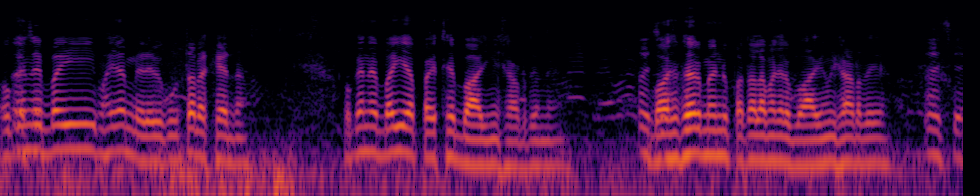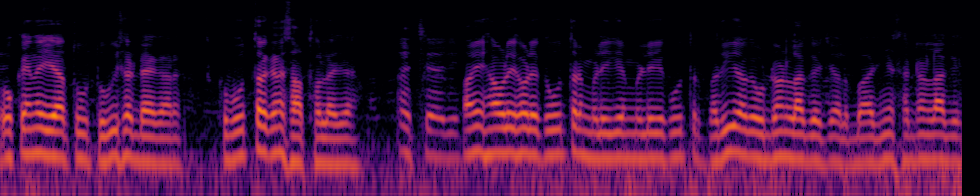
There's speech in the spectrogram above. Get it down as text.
ਉਹ ਕਹਿੰਦੇ ਬਾਈ ਮੈਂ ਯਾਰ ਮੇਰੇ ਵੀ ਕਬੂਤਰ ਰੱਖਿਆ ਇਦਾਂ ਉਹ ਕਹਿੰਦੇ ਬਾਈ ਆਪਾਂ ਇੱਥੇ ਬਾਜ਼ੀਆਂ ਛੱਡ ਦਿੰਦੇ ਹਾਂ। ਬਸ ਫਿਰ ਮੈਨੂੰ ਪਤਾ ਲੱਗਾ ਮੈਂ ਚਲ ਬਾਜ਼ੀਆਂ ਵੀ ਛੱਡਦੇ ਆ। ਅੱਛਾ। ਉਹ ਕਹਿੰਦੇ ਯਾਰ ਤੂੰ ਤੂੰ ਵੀ ਛੱਡਿਆ ਕਰ। ਕਬੂਤਰ ਕਹਿੰਦੇ ਸਾਥੋਂ ਲੈ ਜਾ। ਅੱਛਾ ਜੀ। ਅਸੀਂ ਹੌਲੀ ਹੌਲੀ ਕਬੂਤਰ ਮਿਲੀ ਗਏ ਮਿਲੀ ਗਏ ਕਬੂਤਰ ਵਧੀਆ ਗਏ ਉੱਡਣ ਲੱਗੇ ਚੱਲ ਬਾਜ਼ੀਆਂ ਛੱਡਣ ਲੱਗੇ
